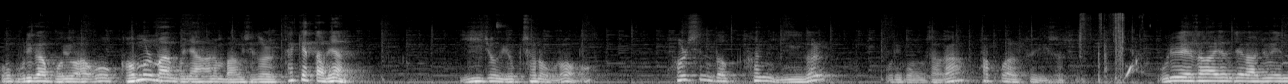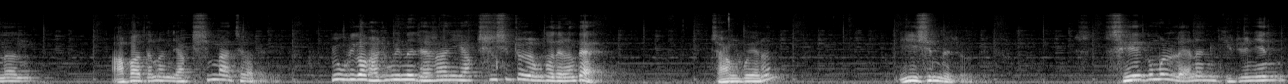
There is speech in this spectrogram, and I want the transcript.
우리가 보유하고 건물만 분양하는 방식을 택했다면 2조 6천억으로 훨씬 더 큰 이익을 우리 공사가 확보할 수 있었습니다. 우리 회사가 현재 가지고 있는 아파트는 약 10만 채가 됩니다. 우리가 가지고 있는 재산이 약 70조 정도 되는데 장부에는 20몇 조. 세금을 내는 기준인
